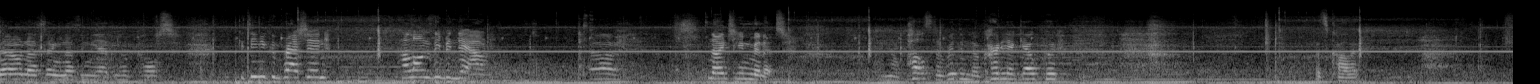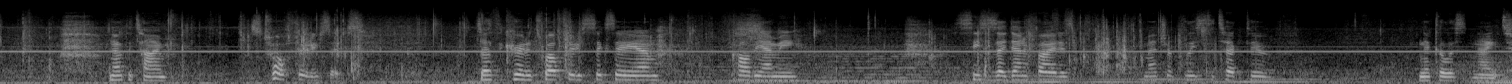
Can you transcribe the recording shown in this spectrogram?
No, nothing, nothing yet. No pulse. Continue compression. How long has he been down? Uh, 19 minutes. No pulse, no rhythm, no cardiac output. Let's call it. Note the time. It's 12:36. Death occurred at 12:36 a.m. Call the ME. Deceased is identified as Metro Police Detective Nicholas Knight.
